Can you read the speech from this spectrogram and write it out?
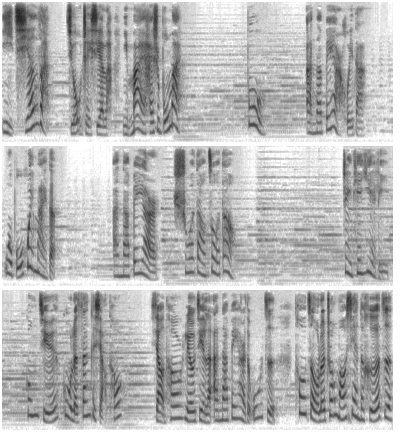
一千万，就这些了。你卖还是不卖？不，安娜贝尔回答：“我不会卖的。”安娜贝尔说到做到。这天夜里，公爵雇了三个小偷，小偷溜进了安娜贝尔的屋子，偷走了装毛线的盒子，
